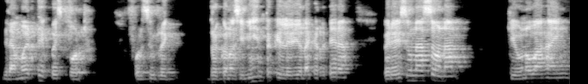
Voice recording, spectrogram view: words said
de la muerte, pues por, por su reconocimiento que le dio la carretera, pero es una zona que uno baja en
